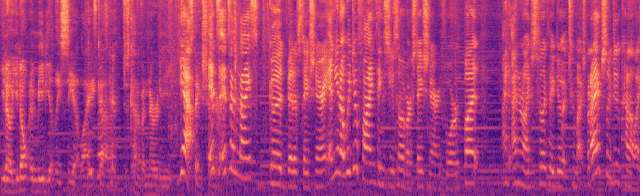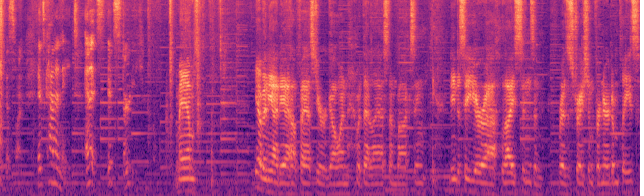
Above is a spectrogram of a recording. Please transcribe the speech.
you know you don't immediately see it like That's- that's uh, just kind of a nerdy Yeah, stationery. it's it's a nice, good bit of stationery, and you know we do find things to use some of our stationery for, but I, I don't know. I just feel like they do it too much. But I actually do kind of like this one. It's kind of neat, and it's it's sturdy. ma'am You have any idea how fast you were going with that last unboxing? Need to see your uh, license and registration for Nerdum, please.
